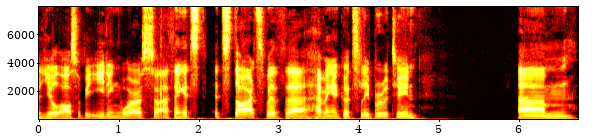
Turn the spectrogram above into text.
you'll also be eating worse. So I think it's it starts with uh, having a good sleep routine. Um,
